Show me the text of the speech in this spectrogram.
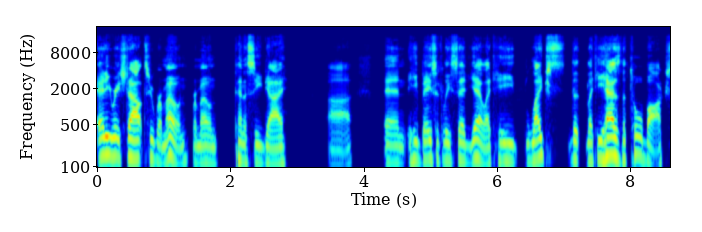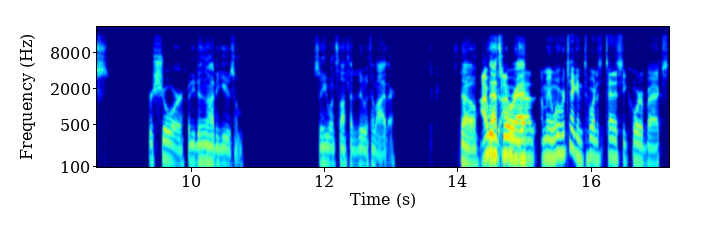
Eddie reached out to Ramon, Ramon, Tennessee guy. Uh and he basically said, yeah, like he likes the like he has the toolbox for sure, but he doesn't know how to use them. So he wants nothing to do with him either. So I would. that's where would we're at. rather- I mean, when we're taking Tennessee quarterbacks,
